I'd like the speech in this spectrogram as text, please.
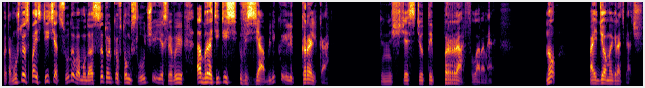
Потому что спастись отсюда вам удастся только в том случае, если вы обратитесь в зяблика или королька. К несчастью, ты прав, Лараме. Ну, пойдем играть мяч.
